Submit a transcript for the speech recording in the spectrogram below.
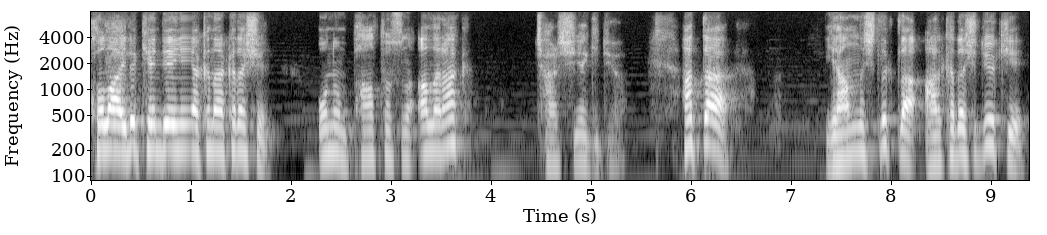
Kolaylı kendi en yakın arkadaşı. Onun paltosunu alarak çarşıya gidiyor. Hatta yanlışlıkla arkadaşı diyor ki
